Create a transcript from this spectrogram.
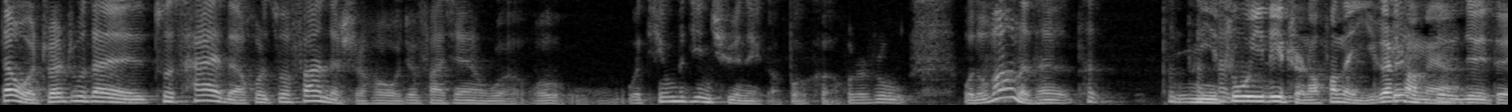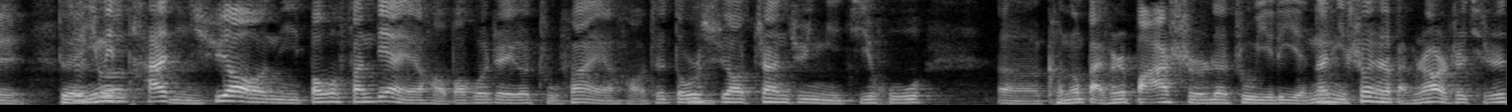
但我专注在做菜的或者做饭的时候，我就发现我我我听不进去那个播客，或者说我都忘了它它它它你注意力只能放在一个上面。对对对对，因为它嗯需要你，包括饭店也好，包括这个煮饭也好，这嗯都是需要占据你几乎，呃，可能百分之八十的注意力。那你剩下的百分之二十，其实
